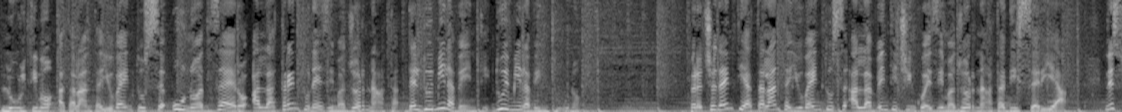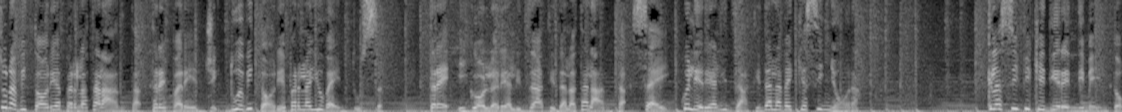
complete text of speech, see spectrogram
L'ultimo, Atalanta-Juventus 1 a 0 alla trentunesima giornata del 2020-2021. Precedenti Atalanta-Juventus alla venticinquesima giornata di Serie A. Nessuna vittoria per l'Atalanta, tre pareggi, due vittorie per la Juventus. 3 i gol realizzati dall'Atalanta, 6 quelli realizzati dalla vecchia signora. Classifiche di rendimento.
